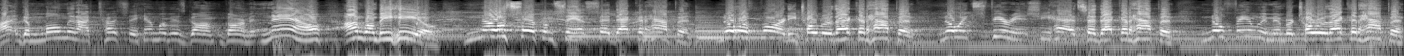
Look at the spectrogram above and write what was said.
I, the moment I touch the hem of his gar- garment, now I'm going to be healed. No circumstance said that could happen. No authority told her that could happen. No experience she had said that could happen. No family member told her that could happen.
